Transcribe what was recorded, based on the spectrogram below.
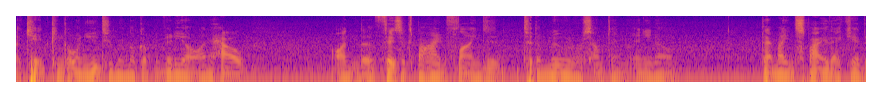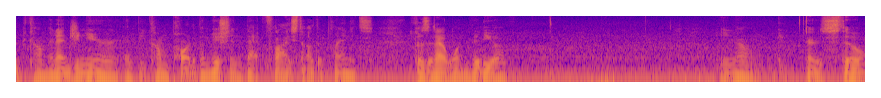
a kid can go on YouTube and look up a video on how on the physics behind flying to, to the moon or something, and you know, that might inspire that kid to become an engineer and become part of the mission that flies to other planets because of that one video. You know, there's still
